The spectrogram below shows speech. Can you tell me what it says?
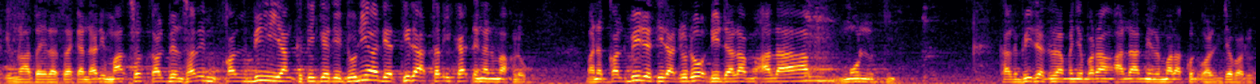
Ibnu Athaillah As-Sakandari. Maksud qalbin salim qalbi yang ketiga di dunia dia tidak terikat dengan makhluk. Mana qalbi dia tidak duduk di dalam alam mulki. Kalbi dia telah menyeberang alamil malakut wal jabarut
